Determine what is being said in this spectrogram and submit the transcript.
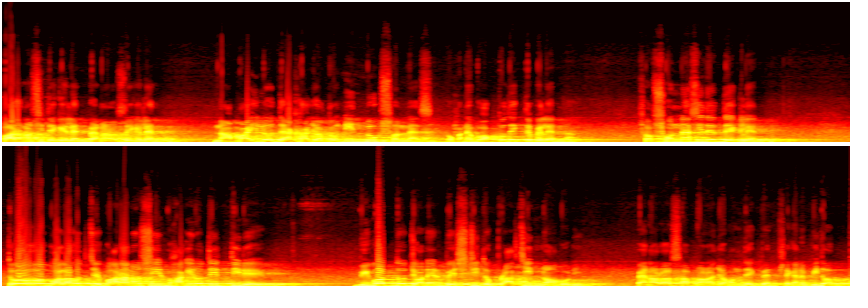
বারাণসীতে গেলেন, বেনারসে গেলেন। না পাইল দেখা যত নিন্দুক সন্ন্যাসী, ওখানে ভক্ত দেখতে পেলেন না। সব সন্ন্যাসীদের দেখলেন। তো বলা হচ্ছে বারাণসীর ভাগীরথীর তীরে বিবদ্ধ জনের বেষ্টিত প্রাচীন নগরী। বেনারস আপনারা যখন দেখবেন, সেখানে বিদগ্ধ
